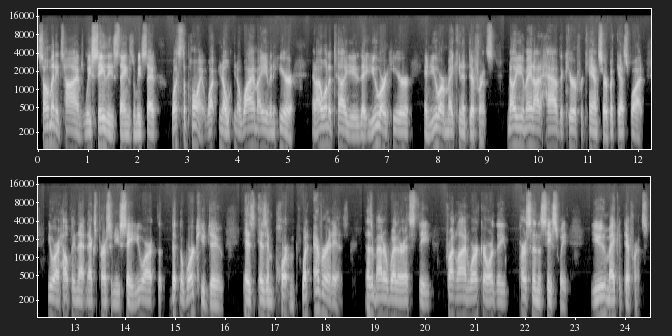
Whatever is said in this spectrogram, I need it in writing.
so many times we see these things and we say what's the point? What you know you know why am i even here? And i want to tell you that you are here and you are making a difference. No you may not have the cure for cancer but guess what you are helping that next person you see you are the, the, work you do is is important whatever it is doesn't matter whether it's the frontline worker or the person in the c suite you make a difference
